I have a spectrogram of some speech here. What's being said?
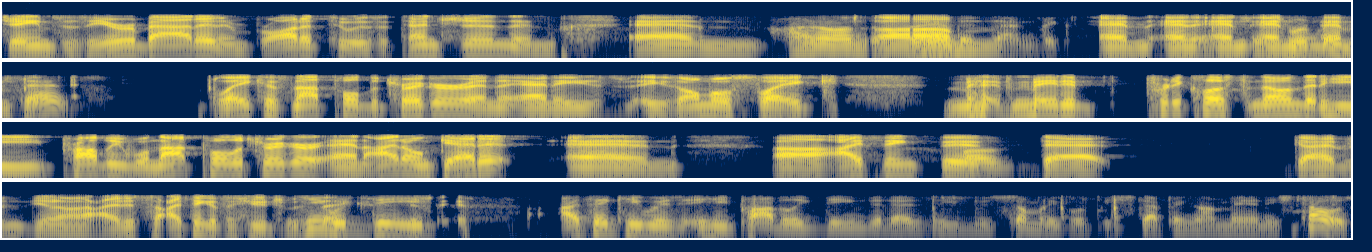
James's ear about it and brought it to his attention and and I don't understand um, it then. and and and and, and sense. Blake has not pulled the trigger and and he's he's almost like made it pretty close to known that he probably will not pull the trigger and I don't get it and uh, I think that Well- that go ahead you know I just I think it's a huge mistake. He would deem- I think he was he probably deemed it as he was somebody would be stepping on Manny's toes.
